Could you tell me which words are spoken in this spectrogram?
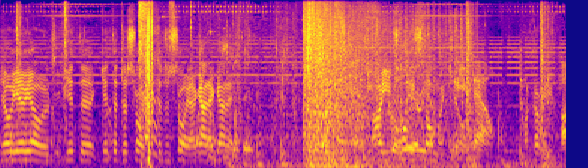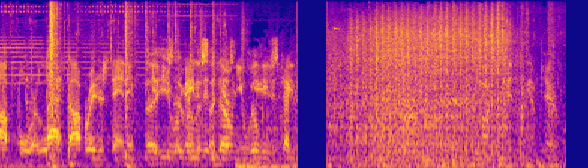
Yo, yo, yo, get the get the destroy, get the destroy. I got it, I got it. Oh, you totally stole my kill. Now. I'll cover you. Op 4, last operator standing. Uh, if you remain in the this zone, you will be detected. Fucking kidding me, I'm terrible.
